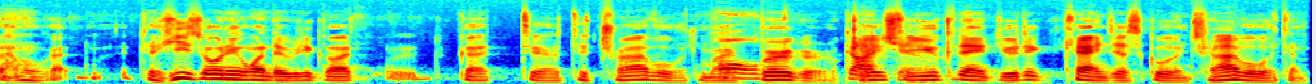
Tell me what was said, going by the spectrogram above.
he's the only one that really got got uh, to travel with Mark Oh, Berger. Okay, gotcha. so you can't you can't just go and travel with him.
